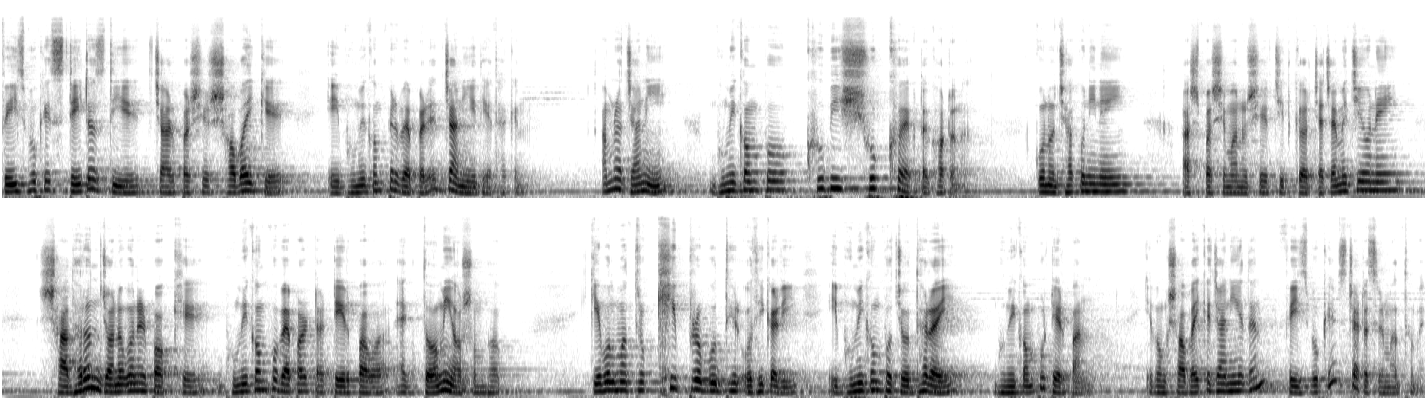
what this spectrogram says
ফেসবুকে স্টেটাস দিয়ে চারপাশের সবাইকে এই ভূমিকম্পের ব্যাপারে জানিয়ে দিয়ে থাকেন। আমরা জানি ভূমিকম্প খুবই সূক্ষ্ম একটা ঘটনা কোনো ঝাঁকুনি নেই, আশপাশে মানুষের চিৎকার চেঁচামেচিও নেই, সাধারণ জনগণের পক্ষে ভূমিকম্প ব্যাপারটা টের পাওয়া একদমই অসম্ভব। কেবলমাত্র ক্ষিপ্র বুদ্ধির অধিকারী এই ভূমিকম্প যোদ্ধারাই ভূমিকম্প টের পান এবং সবাইকে জানিয়ে দেন ফেসবুকে স্ট্যাটাসের মাধ্যমে।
